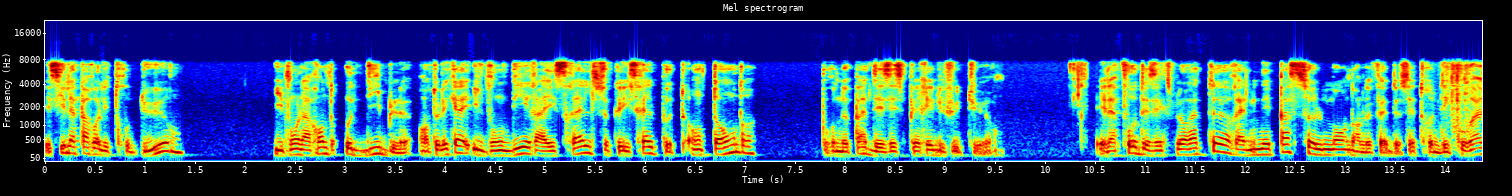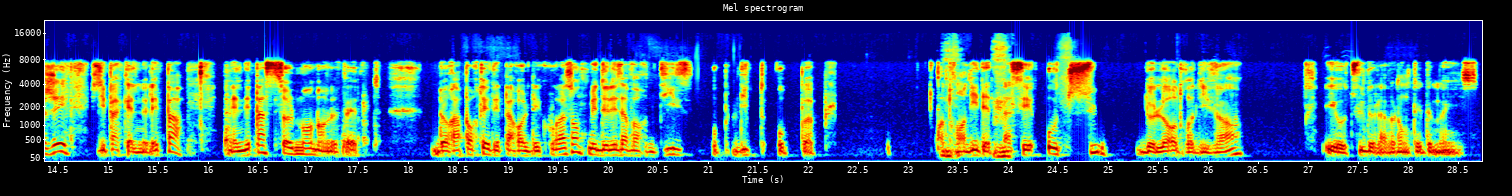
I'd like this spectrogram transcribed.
Et si la parole est trop dure, ils vont la rendre audible. En tous les cas, ils vont dire à Israël ce que Israël peut entendre pour ne pas désespérer du futur. Et la faute des explorateurs, elle n'est pas seulement dans le fait de s'être découragés, je dis pas qu'elle ne l'est pas, mais elle n'est pas seulement dans le fait de rapporter des paroles décourageantes, mais de les avoir dites au peuple. Autrement dit, d'être placé au-dessus de l'ordre divin et au-dessus de la volonté de Moïse.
